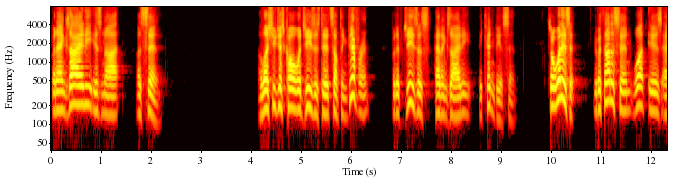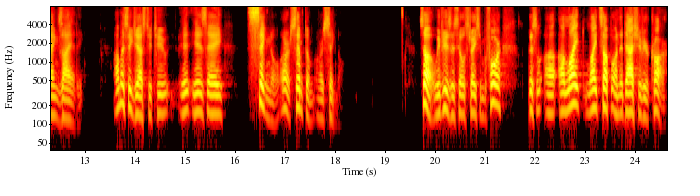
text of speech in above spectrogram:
But anxiety is not a sin. Unless you just call what Jesus did something different. But if Jesus had anxiety, it couldn't be a sin. So, what is it? If it's not a sin, what is anxiety? I'm going to suggest to you it is a signal or a symptom or a signal. So, we've used this illustration before. This uh, a light lights up on the dash of your car.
